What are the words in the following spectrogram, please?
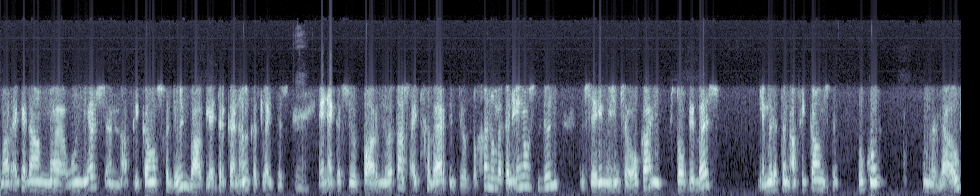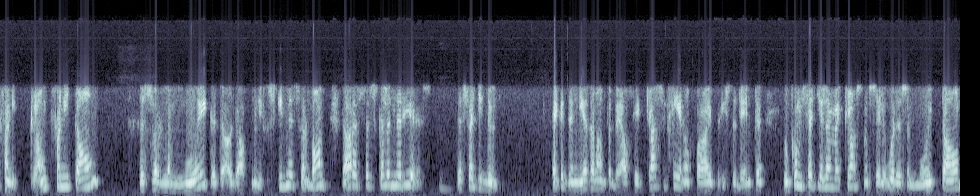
maar ek het dan uh, honneurs in Afrikaans gedoen waar ek letterkunde ingesluit is. Ja. En ek het so 'n paar notas uitgewerk en toe begin om dit in Engels te doen, dan sê die mense, "Oké, okay, stop die bus. Jy moet dit in Afrikaans doen." Hoekom? Omdat hulle hou van die klank van die taal. Dis vir hulle mooi, dit hou dalk met die geskiedenis verband. Daar is verskillende redes. Dis wat jy doen. Ek het in Nederland te België klas gegee en op baie vir die studente, "Hoekom sit julle in my klas?" Dan sê hulle, "O, dis 'n mooi taal.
